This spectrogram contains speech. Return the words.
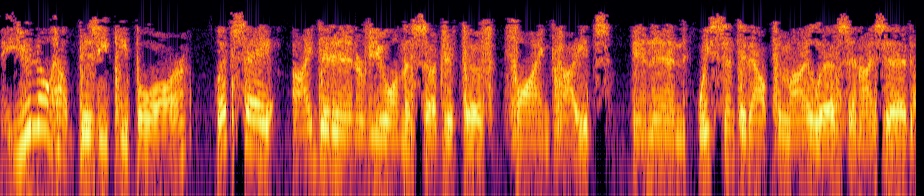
you know how busy people are. Let's say I did an interview on the subject of flying kites, and then we sent it out to my list, and I said,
